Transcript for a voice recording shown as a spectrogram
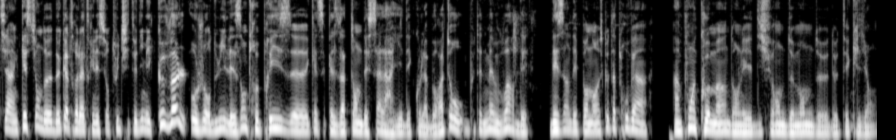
Tiens, une question de, de, quatre lettres. Il est sur Twitch. Il te dit Mais que veulent aujourd'hui les entreprises euh, Qu'elles attendent des salariés, des collaborateurs ou peut-être même voir des, des indépendants? Est-ce que tu as trouvé un, un, point commun dans les différentes demandes de, tes clients?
